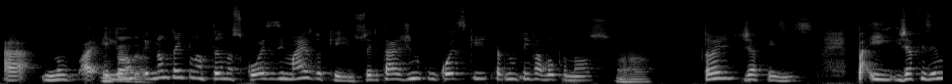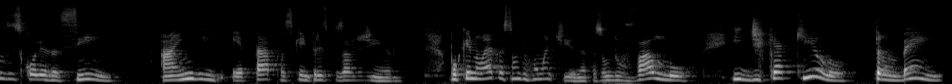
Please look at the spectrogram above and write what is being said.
a, não, a, ele, tá não, ele não está implantando as coisas e mais do que isso, ele está agindo com coisas que não tem valor para o nosso. Uhum. Então a gente já fez isso. E já fizemos escolhas assim, ainda em etapas que a empresa precisava de dinheiro. Porque não é questão de romantismo, é questão do valor. E de que aquilo também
